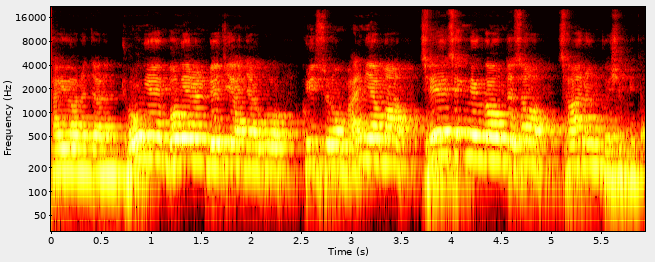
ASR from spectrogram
자유하는 자는 종의 멍에를 매지 아니하고 그리스도로 말미암아 새 생명 가운데서 사는 것입니다.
